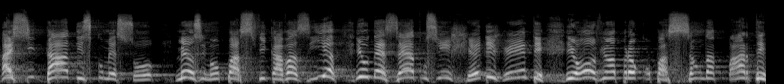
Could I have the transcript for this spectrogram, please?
As cidades começou, meus irmãos, para ficar vazia e o deserto se encher de gente. E houve uma preocupação da parte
